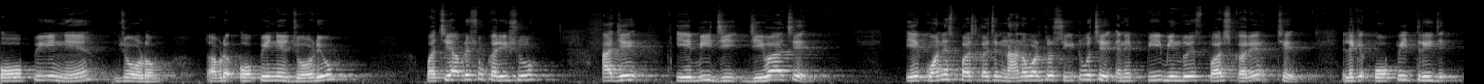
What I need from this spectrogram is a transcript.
ઓપીને જોડો. તો આપણે ઓપીને જોડ્યું. પછી આપણે શું કરીશું? આ જે એબી જીવા છે? એ કોને સ્પર્શ કરે છે? નાનો વર્તુળ સી ટુ છે એને પી બિંદુએ સ્પર્શ કરે છે. એટલે કે ઓપી ત્રિજ,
